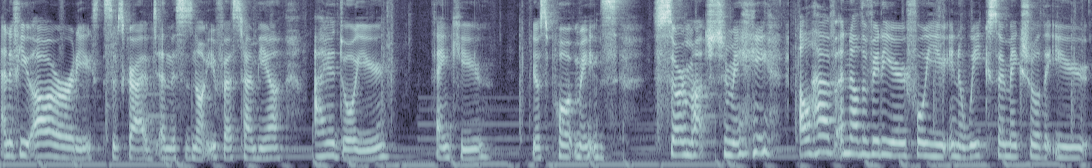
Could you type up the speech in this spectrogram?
And if you are already subscribed and this is not your first time here, I adore you. Thank you. Your support means so much to me. I'll have another video for you in a week, so make sure that you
